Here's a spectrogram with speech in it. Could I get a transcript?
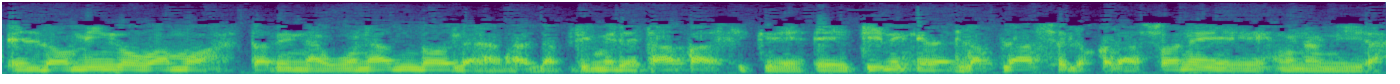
el domingo vamos a estar inaugurando la, primera etapa, así que eh, tiene que ver la plaza y los corazones es una unidad.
